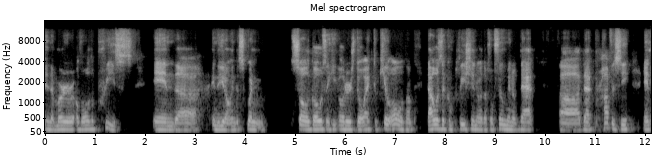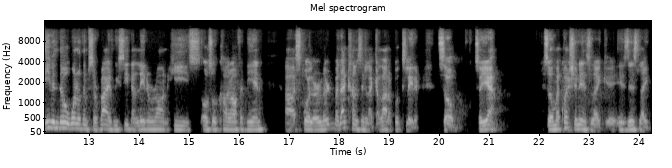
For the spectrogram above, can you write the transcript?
and the murder of all the priests in the in the you know in the when Saul goes and he orders Doeg to kill all of them, that was the completion or the fulfillment of that uh, that prophecy. And even though one of them survived, we see that later on he's also cut off at the end. Uh, spoiler alert, but that comes in like a lot of books later. So so yeah. So my question is like, is this like?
